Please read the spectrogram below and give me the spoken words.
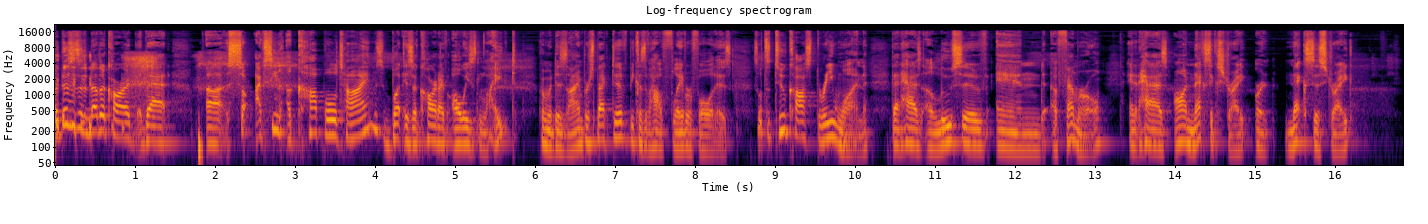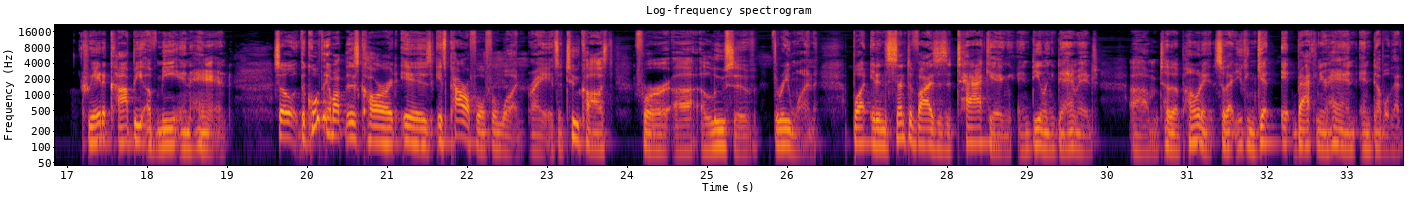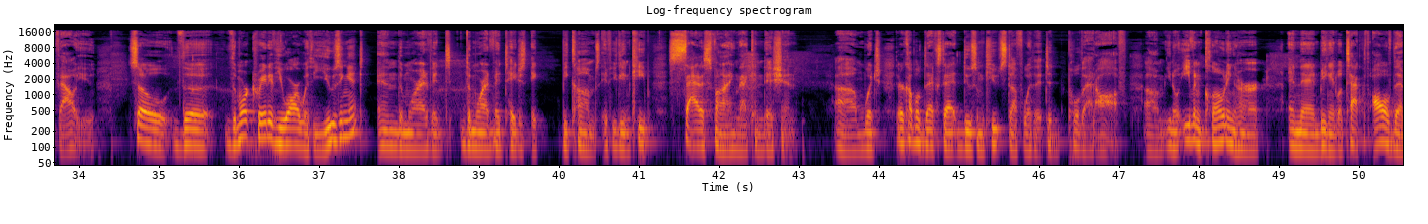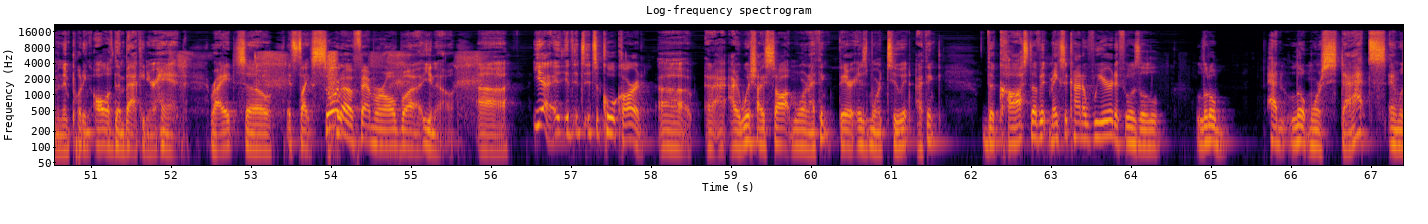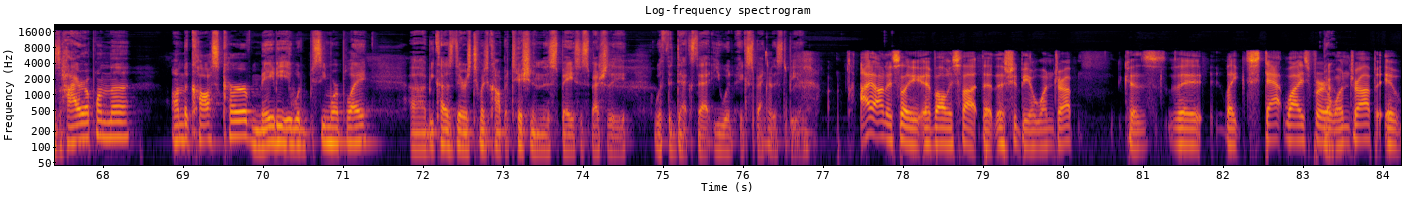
this is another card that uh, so I've seen a couple times, but is a card I've always liked from a design perspective because of how flavorful it is. So it's a two cost three one that has elusive and ephemeral, and it has on Nexus Strike or Nexus Strike. Create a copy of me in hand. So the cool thing about this card is it's powerful for one, right? It's a two cost for uh, elusive three one, but it incentivizes attacking and dealing damage um, to the opponent so that you can get it back in your hand and double that value. So the the more creative you are with using it, and the more advant- the more advantageous it becomes if you can keep satisfying that condition um, which there are a couple decks that do some cute stuff with it to pull that off. Um, you know, even cloning her and then being able to attack with all of them and then putting all of them back in your hand, right? So it's like sort of ephemeral, but you know, uh, yeah, it, it's it's a cool card, uh, and I, I wish I saw it more. And I think there is more to it. I think the cost of it makes it kind of weird. If it was a little, little had a little more stats and was higher up on the on the cost curve, maybe it would see more play uh, because there's too much competition in this space, especially with the decks that you would expect this to be in. I honestly have always thought that this should be a one drop because the like stat wise for yeah. a one drop it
